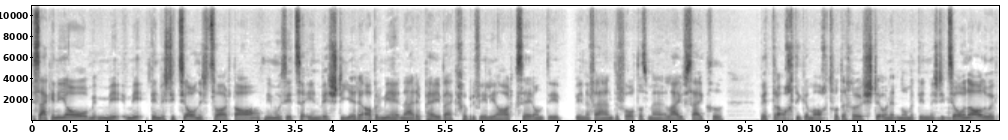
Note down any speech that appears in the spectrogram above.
sage ich ja, die Investition ist zwar da, man muss jetzt investieren, aber wir haben einen Payback über viele Jahre gesehen und ich bin ein Fan davon, dass man Lifecycle Betrachtungen macht von den Kosten und nicht nur mit Investitionen anschaut.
